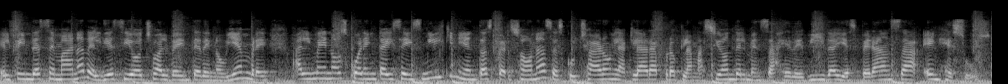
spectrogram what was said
El fin de semana del 18 al 20 de noviembre, al menos 46.500 personas escucharon la clara proclamación del mensaje de vida y esperanza en Jesús.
